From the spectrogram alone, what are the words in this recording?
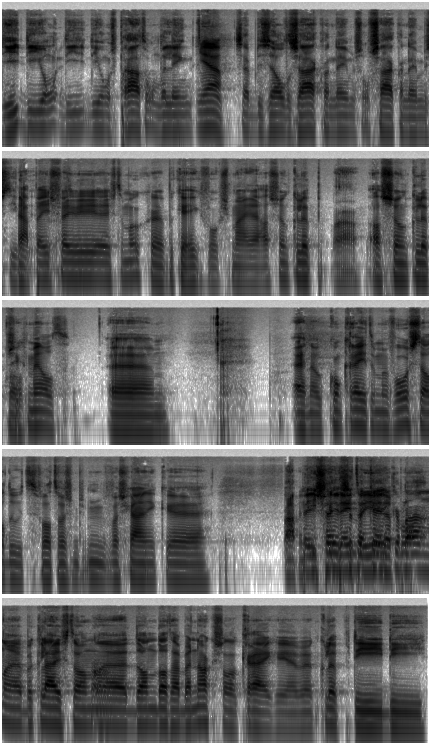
Die, die, jong, die, die jongens praten onderling. Ja. Ze hebben dezelfde zaakwaarnemers of zaakwaarnemers die... Ja, PSV heeft hem ook eh, bekeken volgens mij. Ja, als zo'n club, als zo'n club zich meldt ehm, en ook concreet hem een voorstel doet, wat was waarschijnlijk eh maar een PSV heeft bekeken, plan maar... eh, beklijft dan, eh, dan dat hij bij NAC zal krijgen. We hebben Een club die, die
